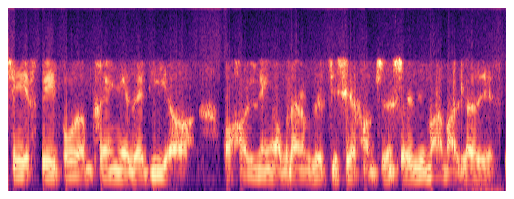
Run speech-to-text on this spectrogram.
til FB, både omkring øh, værdier og, og holdninger, og hvordan de ser fremtiden. Så vi er meget, meget glade i FB.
